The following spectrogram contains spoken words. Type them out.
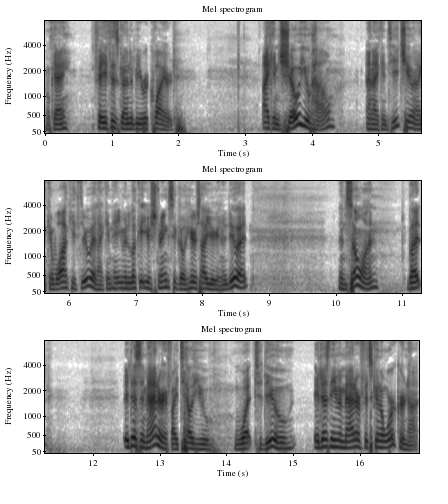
Okay? Faith is going to be required. I can show you how, and I can teach you, and I can walk you through it. I can even look at your strengths and go, here's how you're going to do it, and so on. But it doesn't matter if I tell you what to do, it doesn't even matter if it's going to work or not.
